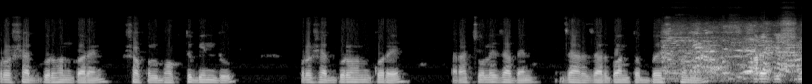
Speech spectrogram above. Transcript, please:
প্রসাদ গ্রহণ করেন সকল ভক্তবিন্দু। প্রসাদ গ্রহণ করে তারা চলে যাবেন যার যার গন্তব্যস্থানে হরে কৃষ্ণ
